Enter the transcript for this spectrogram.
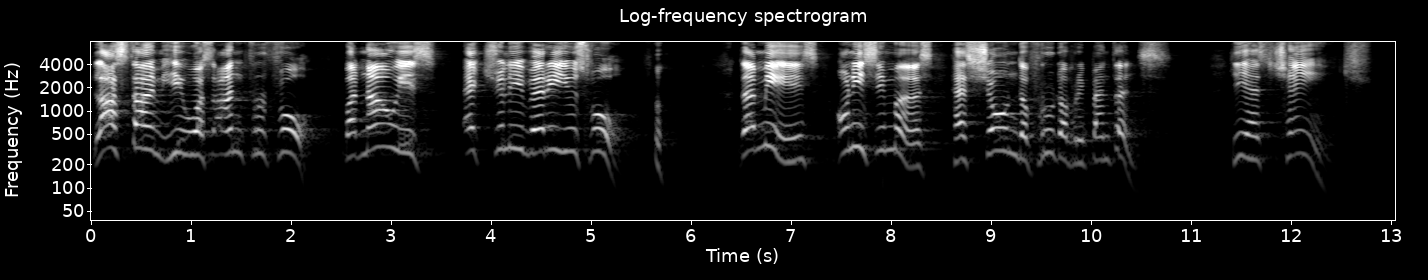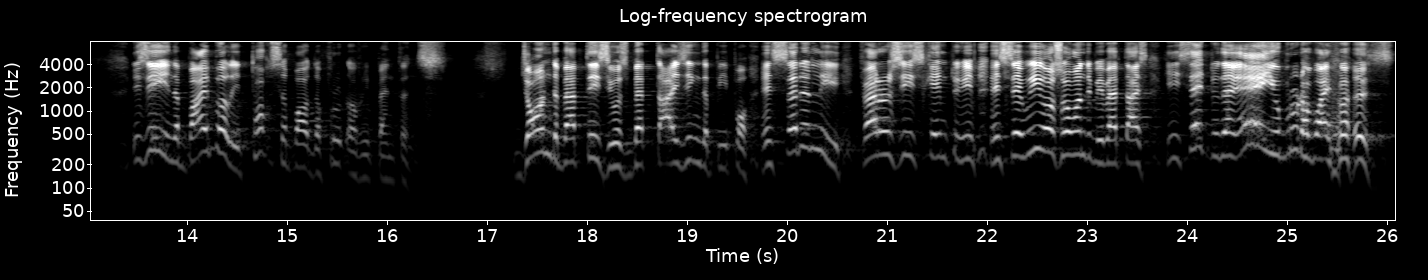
Last time he was unfruitful, but now he's actually very useful. that means Onesimus has shown the fruit of repentance. He has changed. You see, in the Bible, it talks about the fruit of repentance. John the Baptist, he was baptizing the people. And suddenly, Pharisees came to him and said, We also want to be baptized. He said to them, Hey, you brood of vipers,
